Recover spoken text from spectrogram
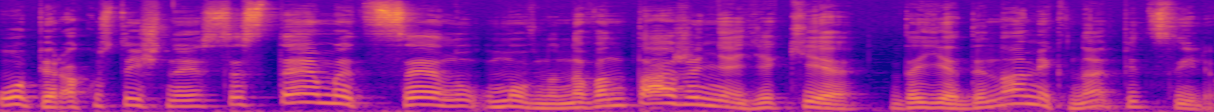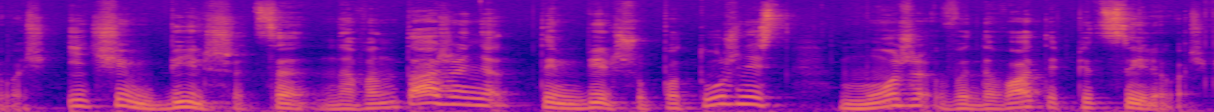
Опір акустичної системи це ну, умовно навантаження, яке дає динамік на підсилювач. І чим більше це навантаження, тим більшу потужність може видавати підсилювач.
